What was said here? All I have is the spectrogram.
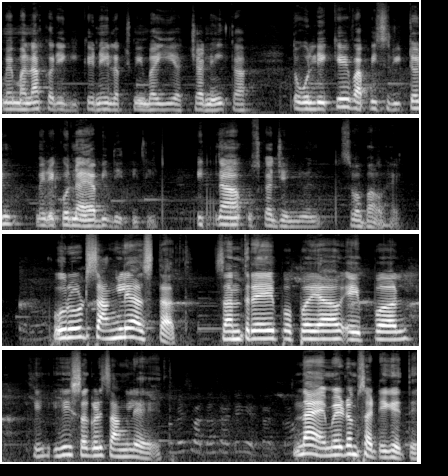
मैं मना करेगी कि नहीं लक्ष्मीबाई ये अच्छा नहीं था। तो वो लेके वापस रिटर्न मेरे को नया भी देती थी। इतना उसका जेन्यून स्वभाव है। फ्रूट चांगले असतात. संत्रे पपया एपल ही ही सगळे चांगले आहेत. नाही मॅडमसाठी घेते.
